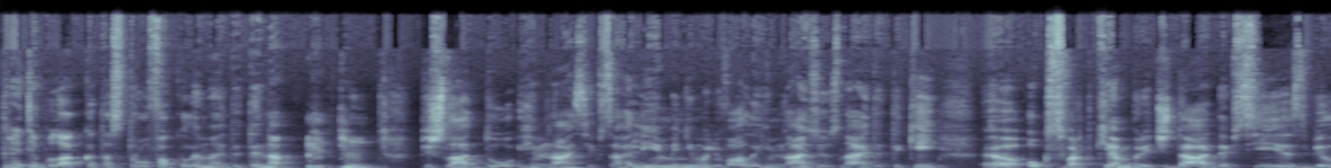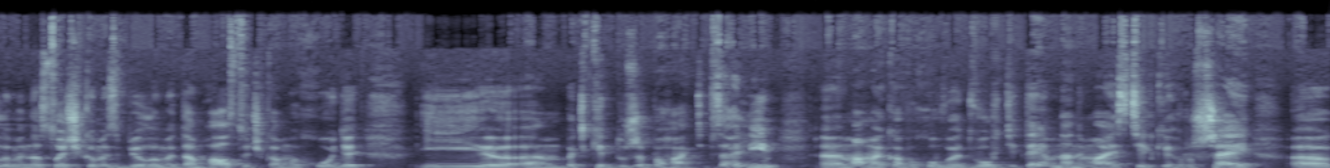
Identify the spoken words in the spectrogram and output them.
Третя була катастрофа, коли моя дитина пішла до гімназії. Взагалі мені малювали гімназію, знаєте, такий е, Оксфорд Кембридж, да, де всі з білими носочками, з білими там галстучками ходять, і е, батьки дуже багаті. Взагалі, е, мама, яка виховує двох дітей, вона не має стільки грошей, е,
